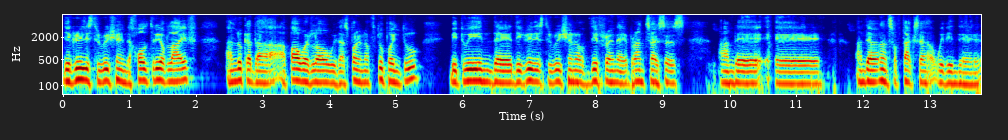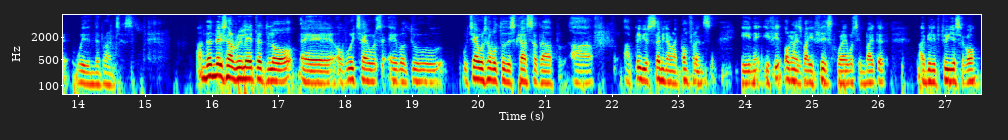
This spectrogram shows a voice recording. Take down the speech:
degree distribution in the whole tree of life and look at a, a power law with a exponent of 2.2 between the degree distribution of different uh, and the uh, and the abundance of taxa within the within the branches. And then there's a related law uh, of which I was able to which I was able to discuss at a, a, a previous seminar and a conference in if organized by FISC where I was invited I believe two years ago,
